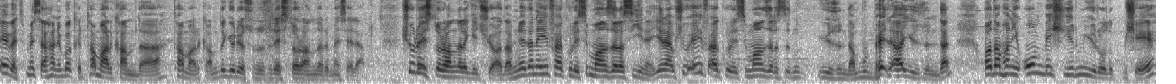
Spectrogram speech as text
evet mesela hani bakın tam arkamda tam arkamda görüyorsunuz restoranları mesela. Şu restoranlara geçiyor adam. Neden Eyfel Kulesi manzarası yine? Yani şu Eyfel Kulesi manzarasının yüzünden, bu bela yüzünden adam hani 15-20 euroluk bir şeye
